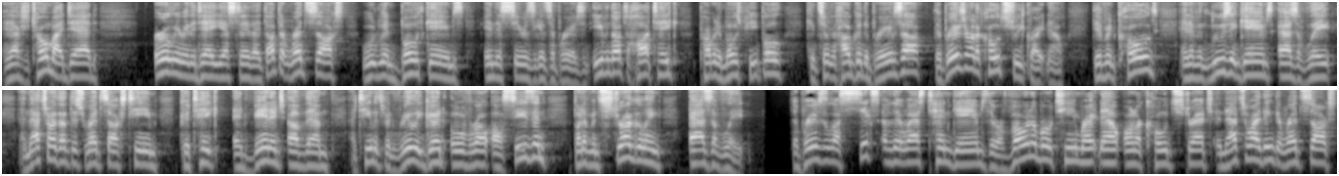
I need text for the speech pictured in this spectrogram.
and actually told my dad earlier in the day yesterday I thought the Red Sox would win both games in this series against the Braves. And even though it's a hot take, probably to most people, considering how good the Braves are, the Braves are on a cold streak right now. They've been cold and have been losing games as of late. And that's why I thought this Red Sox team could take advantage of them. A team that's been really good overall all season, but have been struggling as of late. The Braves have lost six of their last 10 games. They're a vulnerable team right now on a cold stretch, and that's why I think the Red Sox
